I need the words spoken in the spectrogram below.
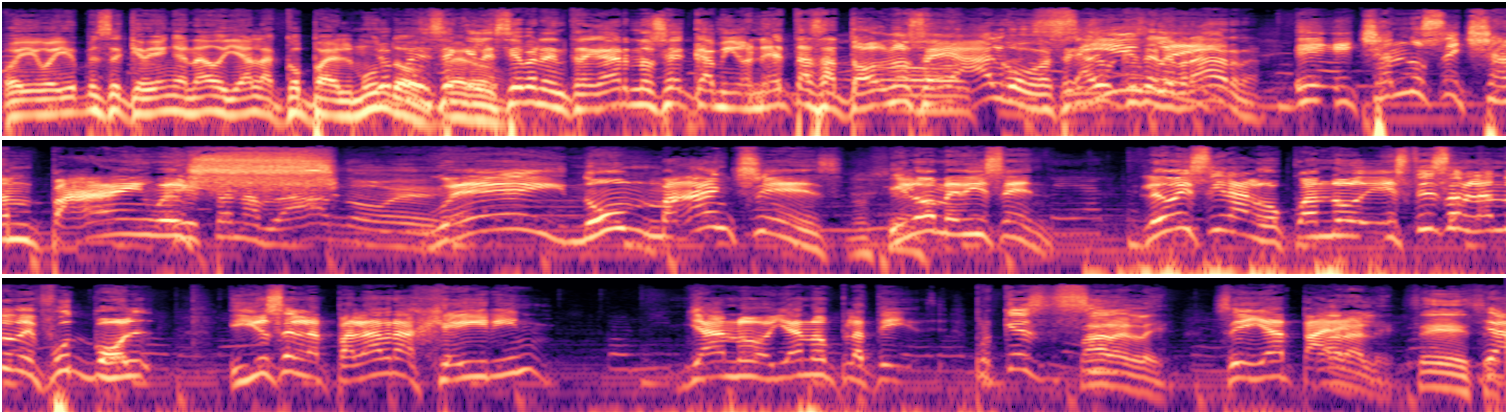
Oye, güey, yo pensé que habían ganado ya la Copa del Mundo. Yo pensé pero- que les iban a entregar, no sé, camionetas a todos, no sé, algo, o sea, Sí, algo que celebrar. Eh, echándose champán, güey. ¿Qué están hablando, güey? No manches. y luego me dicen, le voy a decir algo, cuando estés hablando de fútbol y usen la palabra hating, ya no, ya no platillo. Porque es... sí. Párale. Sí, ya párale. Sí, sí. Ya,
